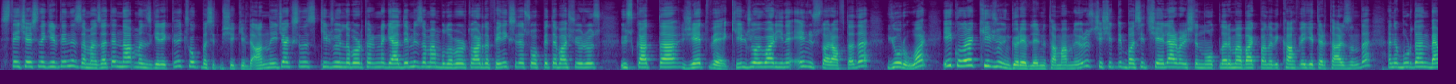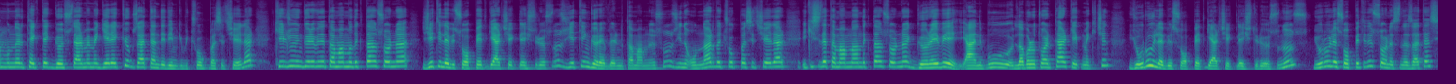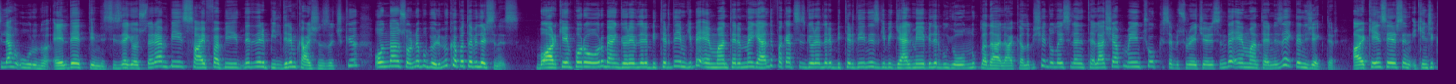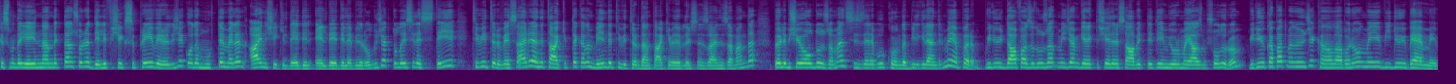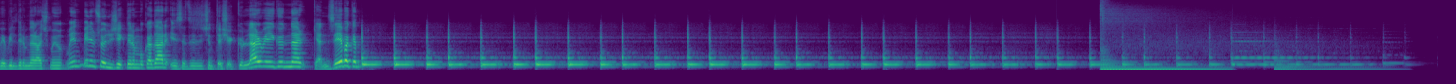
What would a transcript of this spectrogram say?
Site içerisine girdiğiniz zaman zaten ne yapmanız gerektiğini çok basit bir şekilde anlayacaksınız. Killjoy'un laboratuvarına geldiğimiz zaman bu laboratuvarda Phoenix ile sohbete başlıyoruz. Üst katta Jet ve Killjoy var. Yine en üst tarafta da Yoru var. İlk olarak Killjoy'un görevlerini tamamlıyoruz. Çeşitli basit şeyler var işte notlarıma bak bana bir kahve getir tarzında. Hani buradan ben bunları tek tek göstermeme gerek yok. Zaten dediğim gibi çok basit şeyler. Killjoy'un görevini tamamladıktan sonra Jet ile bir sohbet gerçekleştiriyorsunuz. Jet'in görevlerini tamamlıyorsunuz. Yine onlar da çok basit şeyler. İkisi de tamamlandıktan sonra görevi yani bu laboratuvarı terk etmek için Yoru ile bir sohbet gerçekleştiriyorsunuz. Yoru ile sohbetinin sonrasında zaten silah uğrunu elde ettiğini size gösteren bir sayfa, bir ne denir bildirim karşınıza çıkıyor. Ondan sonra bu bölümü kapatabilirsiniz. Bu Arcane Poro uğru ben görevleri bitirdiğim gibi envanterime geldi. Fakat siz görevleri bitirdiğiniz gibi gelmeyebilir. Bu yoğunlukla da alakalı bir şey. Dolayısıyla hani telaş yapmayın. Çok kısa bir süre içerisinde envanterinize eklenecektir. Arcane serisinin ikinci kısmı da yayınlandıktan sonra deli fişek spreyi verilecek. O da muhtemelen aynı şekilde edil- elde edilebilir olacak. Dolayısıyla siteyi Twitter vesaire hani takipte kalın. Beni de Twitter'dan takip edebilirsiniz aynı zamanda. Böyle bir şey olduğu zaman sizlere bu konuda bilgilendirme yaparım. Videoyu daha fazla da uzatmayacağım. Gerekli şeyleri sabitlediğim yoruma yazmış olurum. Videoyu kapatmadan önce kanala abone olmayı, videoyu beğenmeyi ve bildirimleri açmayı unutmayın. Benim söyleyeceklerim bu kadar. İzlediğiniz için teşekkürler ve iyi günler. Kendinize iyi bakın.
